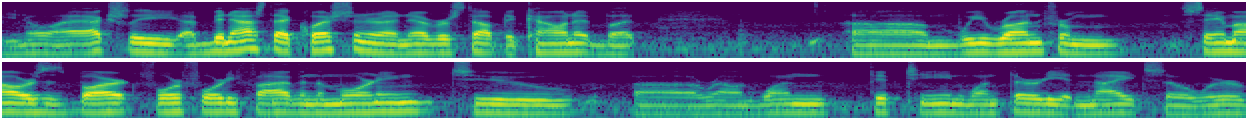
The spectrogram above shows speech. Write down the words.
You know, I actually I've been asked that question and I never stopped to count it, but um, we run from same hours as BART, 4:45 in the morning to uh, around 1:15, 1:30 at night. So we're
